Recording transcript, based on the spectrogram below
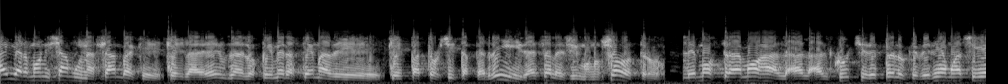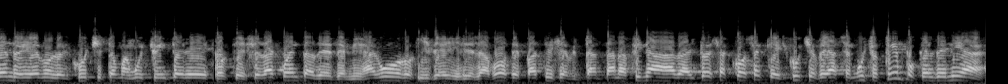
ahí armonizamos una samba que, que la- es uno de los primeros temas de que es Pastorcita Perdida, esa la hicimos nosotros. Le mostramos al, al, Cuchi después lo que veníamos haciendo y el Cuchi toma mucho interés porque se da cuenta de, mis agudos y de, y de la voz de Patricia tan, tan afinada y todas esas cosas que el Cuchi ve hace mucho tiempo que él venía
